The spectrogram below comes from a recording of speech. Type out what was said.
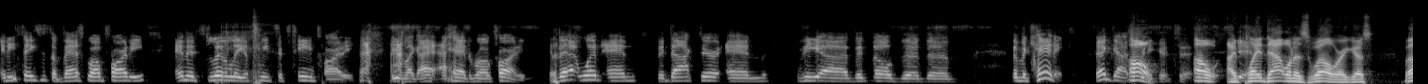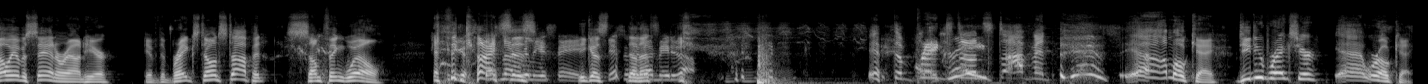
and he thinks it's a basketball party, and it's literally a Sweet 16 party. He's like, I, I had the wrong party. That one, and the doctor, and the uh, the no, the the the mechanic. That guy's Oh, pretty good too. Oh, I Yeah. played that one as well, where he goes, "Well, we have a saying around here: if the brakes don't stop it, something will." The goes, guy "That's not says, really he goes, yes, "No, that's- I made it up. "If the brakes don't stop it, yes. yeah, I'm okay." Do you do brakes here? Yeah, we're okay.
